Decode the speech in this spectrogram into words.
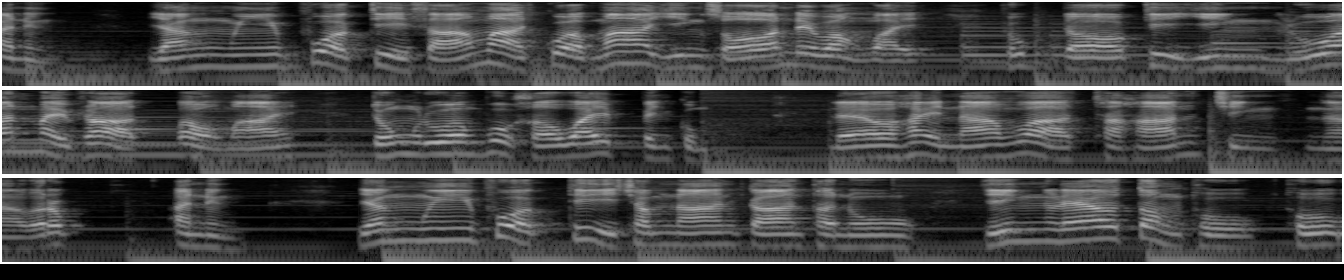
อันหนึ่ง ยังมีพวกที่สามารถควบม้ายิงสอนได้ว่องไว ทุกดอกที่ยิงล้วนไม่พลาดเป้าหมาย จงรวมพวกเขาไว้เป็นกลุ่ม แล้วให้นามว่าทหารชิงนารบอันหนึ่ง ยังมีพวกที่ชำนาญการธนูยิงแล้วต้องถูก ถูก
